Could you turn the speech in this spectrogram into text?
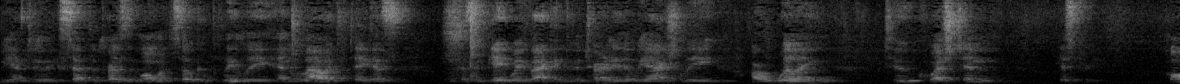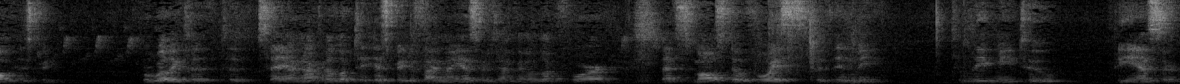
We have to accept the present moment so completely and allow it to take us as a gateway back into eternity that we actually are willing to question history, all of history. We're willing to, to say, I'm not going to look to history to find my answers, I'm going to look for that small, still voice within me to lead me to the answer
